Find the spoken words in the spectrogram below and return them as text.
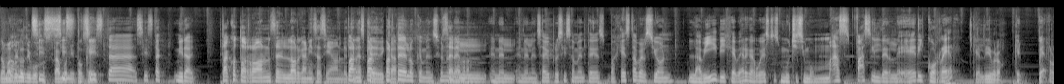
Nomás No, vi los dibujos, sí, están sí, bonitos. Sí está, sí está, mira, Taco Torrón es la organización. Le Par- tienes par- que dedicar. parte de lo que menciona en el, en, el, en el ensayo precisamente es, bajé esta versión, la vi y dije, verga, güey, esto es muchísimo más fácil de leer y correr Que el libro. que el perro,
